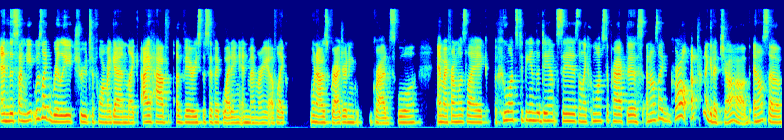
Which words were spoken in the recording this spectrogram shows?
And the Sangeet was like really true to form again. Like I have a very specific wedding and memory of like when I was graduating grad school and my friend was like, Who wants to be in the dances and like who wants to practice? And I was like, Girl, I'm trying to get a job. And also,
